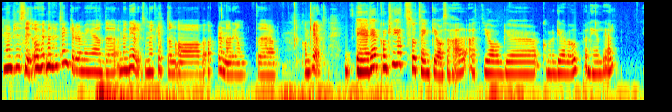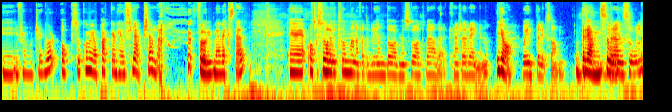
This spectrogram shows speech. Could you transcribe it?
Men precis. Och hur, men hur tänker du med, med det, liksom, med flytten av örterna rent eh, konkret? Eh, rent konkret så tänker jag så här att jag eh, kommer att gräva upp en hel del eh, ifrån vår trädgård och så kommer jag packa en hel släpkälla full med växter. Eh, och Så håller vi tummarna för att det blir en dag med svalt väder. Kanske regn. ja, Och inte liksom brännsol. brännsol.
